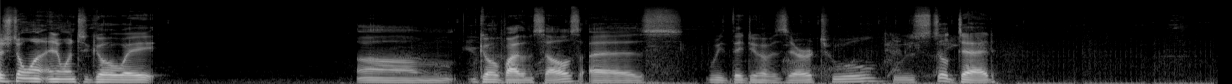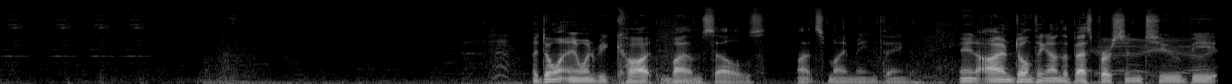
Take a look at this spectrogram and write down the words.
I just don't want anyone to go away um go by themselves as we they do have a Zeratul who's still dead. I don't want anyone to be caught by themselves. That's my main thing. And I don't think I'm the best person to be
